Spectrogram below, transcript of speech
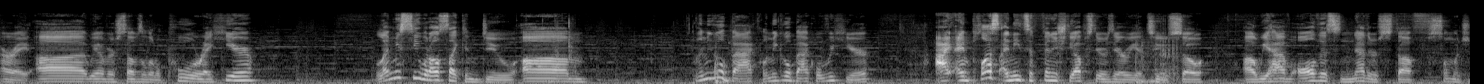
Alright, uh, we have ourselves a little pool right here. Let me see what else I can do. Um, let me go back. Let me go back over here. I And plus, I need to finish the upstairs area too. So, uh, we have all this nether stuff. So much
